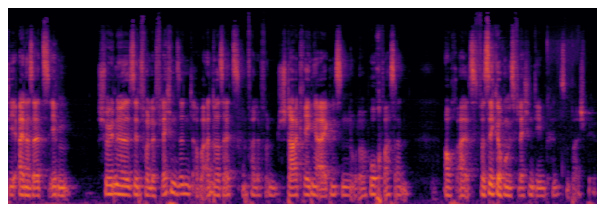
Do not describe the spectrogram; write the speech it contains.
die einerseits eben schöne, sinnvolle Flächen sind, aber andererseits im Falle von Starkregenereignissen oder Hochwassern auch als Versickerungsflächen dienen können zum Beispiel.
